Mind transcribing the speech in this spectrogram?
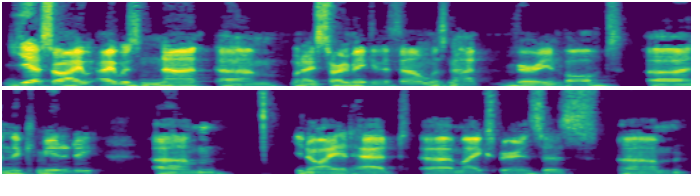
yeah, so I, I was not um, when I started making the film was not very involved uh, in the community. Um, you know, I had had uh, my experiences, um,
